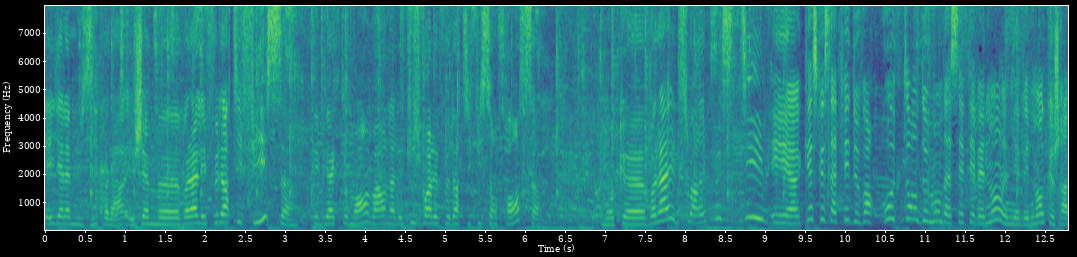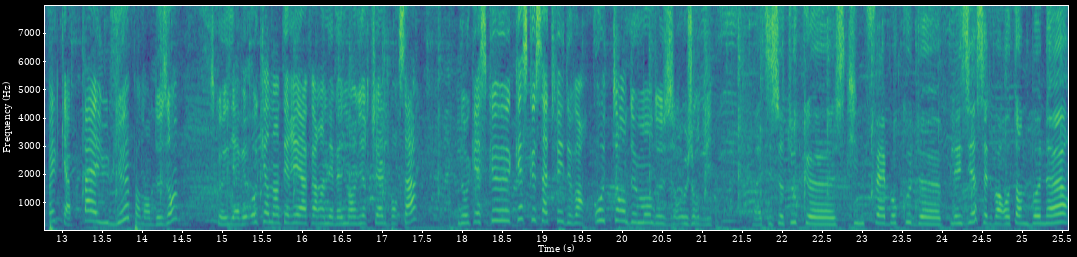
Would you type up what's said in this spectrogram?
et il y a la musique voilà. Et j'aime euh, voilà les feux d'artifice. Exactement voilà, on allait tous voir les feux d'artifice en France. Donc euh, voilà une soirée festive. Et euh, qu'est-ce que ça te fait de voir autant de monde à cet événement? Un événement que je rappelle qui n'a pas eu lieu pendant deux ans, parce qu'il n'y avait aucun intérêt à faire un événement virtuel pour ça. Donc est-ce que qu'est-ce que ça te fait de voir autant de monde au- aujourd'hui? Bah, c'est surtout que ce qui me fait beaucoup de plaisir c'est de voir autant de bonheur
